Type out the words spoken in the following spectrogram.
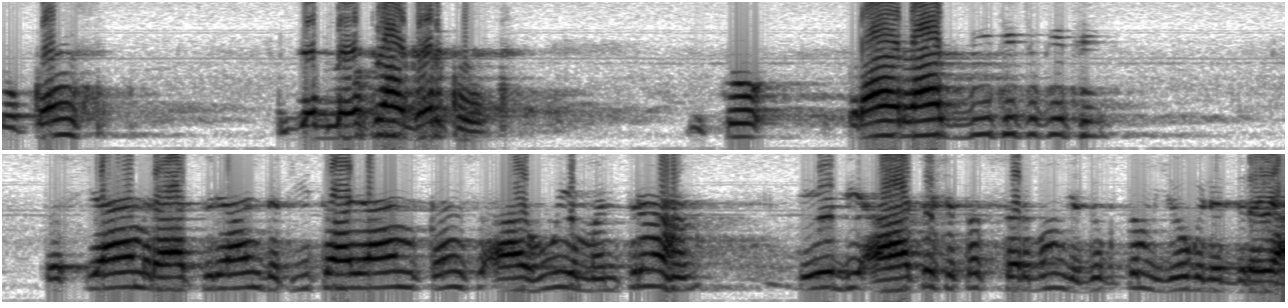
तो कंस जब लौटा घर को तो प्राय रात बीत ही चुकी थी। तो श्याम रात्रियाँ व्यतीतायाम कंस आहूय मंत्रण ते भी आचश तत्सर्वम यदुक्तम योग निद्रया।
